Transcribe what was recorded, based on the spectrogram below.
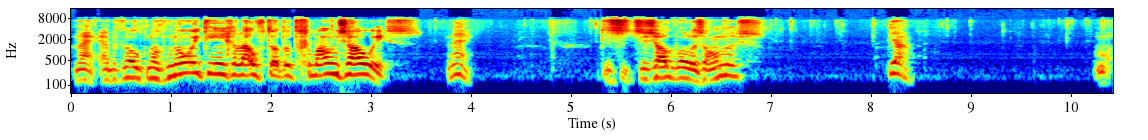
Nee, heb ik ook nog nooit in geloofd dat het gewoon zo is. Nee. Dus het is ook wel eens anders. Ja. Maar,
